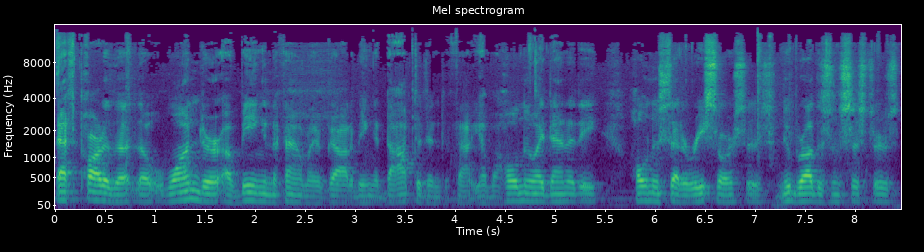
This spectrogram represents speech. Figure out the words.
that's part of the, the wonder of being in the family of God, of being adopted into the family. You have a whole new identity, whole new set of resources, new brothers and sisters,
